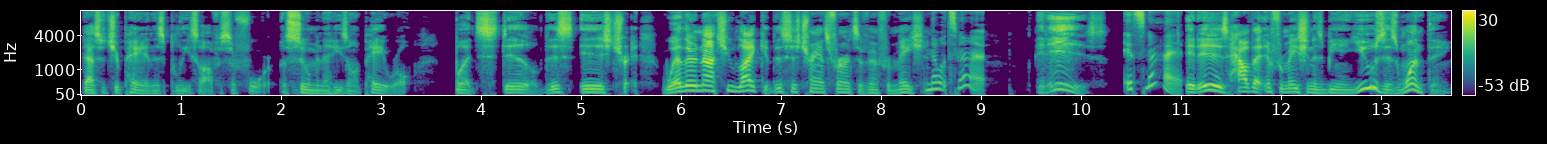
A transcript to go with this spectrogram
That's what you're paying this police officer for, assuming that he's on payroll. But still, this is tra- whether or not you like it. This is transference of information. No, it's not. It is. It's not. It is how that information is being used is one thing.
